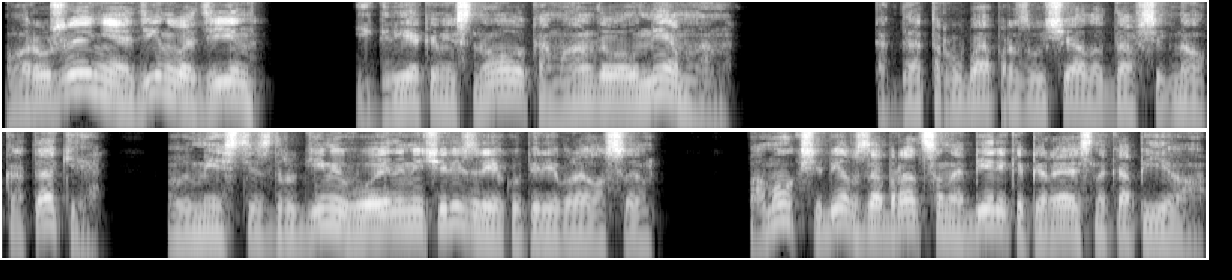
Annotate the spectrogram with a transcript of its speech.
вооружение один в один, и греками снова командовал Мемнон. Когда труба прозвучала, дав сигнал к атаке, вместе с другими воинами через реку перебрался. Помог себе взобраться на берег, опираясь на копье.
